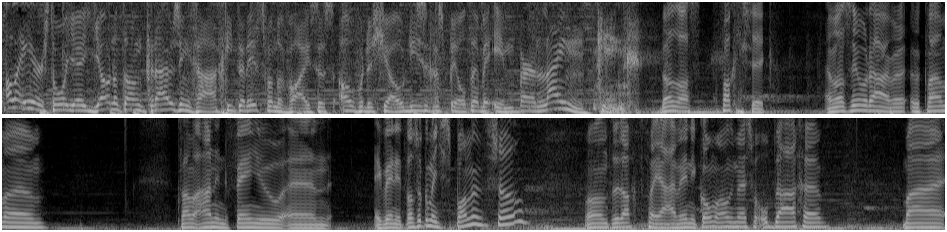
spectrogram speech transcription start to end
Allereerst hoor je Jonathan Kruisinga, gitarist van The Vices, over de show die ze gespeeld hebben in Berlijn. Kink. Dat was fucking sick. En was heel raar. We, we kwamen, we kwamen aan in de venue en ik weet niet, het was ook een beetje spannend of zo. Want we dachten van ja, ik weet niet, komen al die mensen opdagen. Maar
